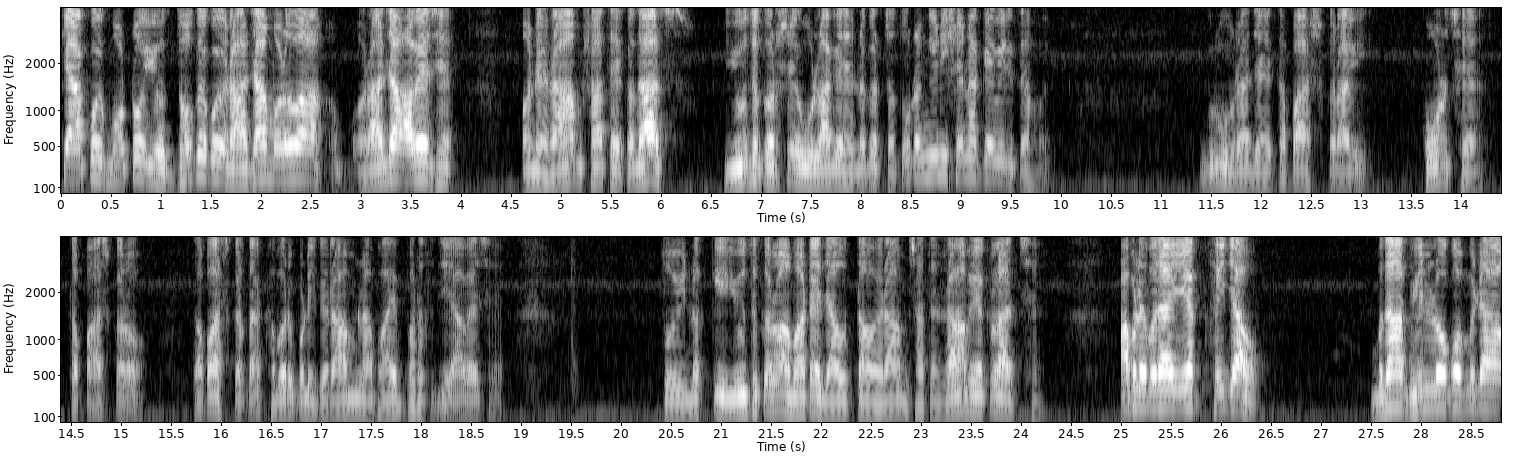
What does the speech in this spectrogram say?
કે આ કોઈ મોટો યોદ્ધો કે કોઈ રાજા મળવા, રાજા આવે છે અને રામ સાથે કદાચ યુદ્ધ કરશે એવું લાગે છે. નગર ચતુરંગીની સેના કેવી રીતે હોય? ગૃહરાજાએ તપાસ કરાવી. કોણ છે? તપાસ કરો. તપાસ કરતાં ખબર પડી કે રામના ભાઈ ભરતજી આવે છે. તો એ નક્કી યુદ્ધ કરવા માટે જ આવતા હોય રામ સાથે. રામ એકલા જ છે. આપણે બધા એક થઈ જાઓ. બધા ભીલ લોકો મીડા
